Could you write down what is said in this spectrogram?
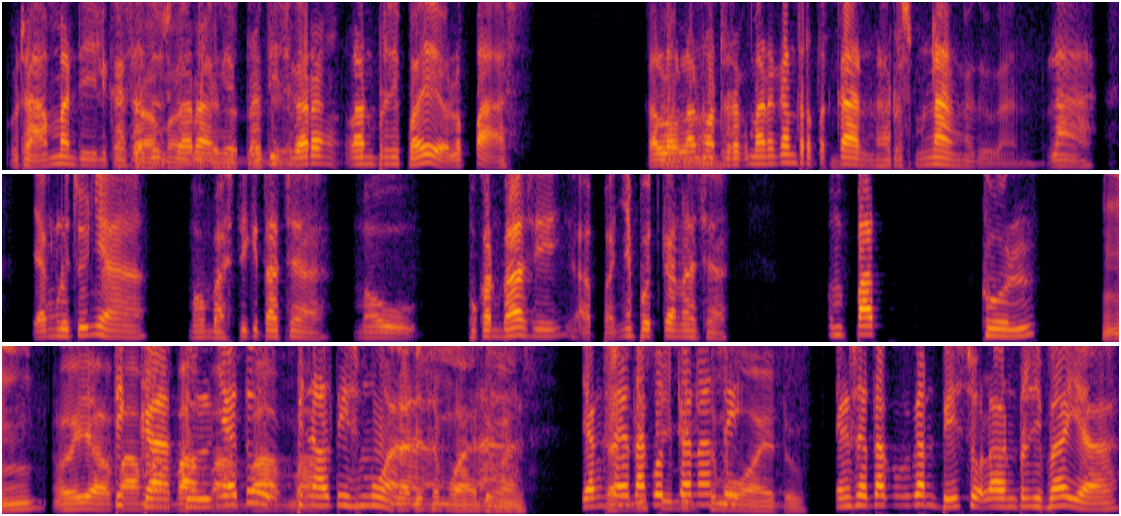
udah aman di Liga 1 Udah aman, sekarang. Liga ya. 1 Berarti dia. sekarang lawan Persibaya ya lepas. Kalau lawan Hmm. Madura kemarin kan tertekan, harus menang gitu kan. Lah, yang lucunya mau bahas dikit aja, mau bukan bahas sih, apa nyebutkan aja. Empat gol, Hmm. Oh iya, tiga paham, golnya paham, itu paham, penalti semua. Penalti semua itu, Nah, Mas. Yang Dan saya takutkan nanti semua itu. yang saya takutkan besok lawan Persibaya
